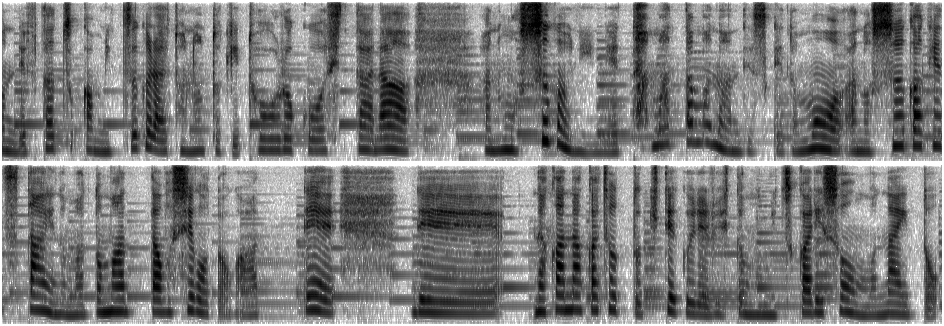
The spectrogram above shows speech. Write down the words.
んで2つか3つぐらいその時登録をしたらあのもうすぐにねたまたまなんですけどもあの数ヶ月単位のまとまったお仕事があってでなかなかちょっと来てくれる人も見つかりそうもないと。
